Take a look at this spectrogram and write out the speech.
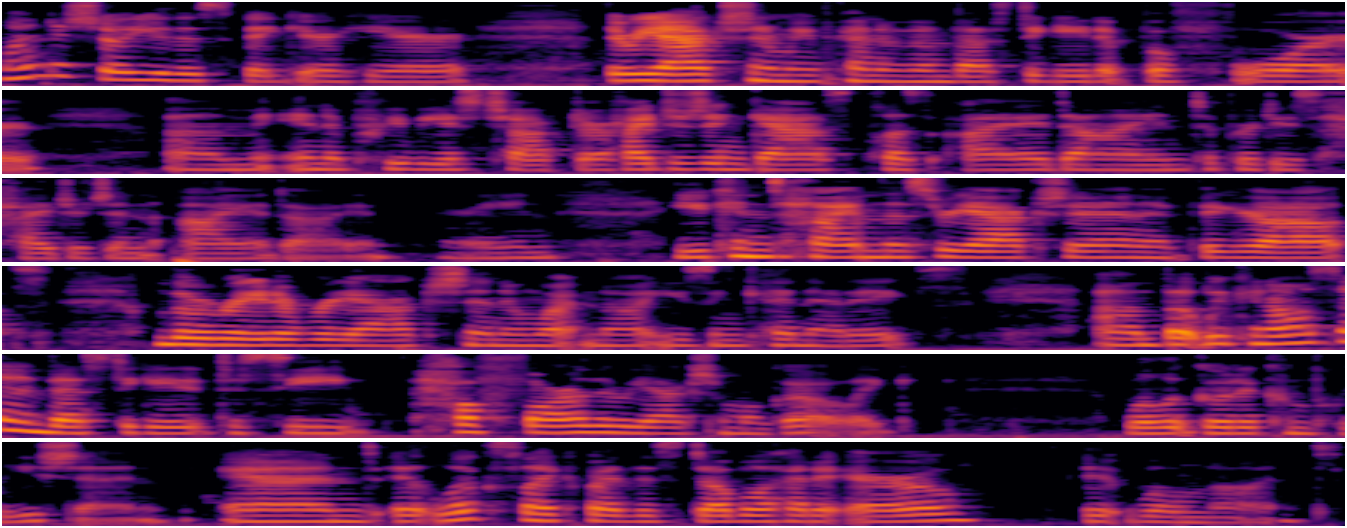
I wanted to show you this figure here. The reaction we've kind of investigated before um, in a previous chapter, hydrogen gas plus iodine to produce hydrogen iodide, right? You can time this reaction and figure out the rate of reaction and whatnot using kinetics. Um, but we can also investigate it to see how far the reaction will go. Like, will it go to completion? And it looks like by this double headed arrow, it will not.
